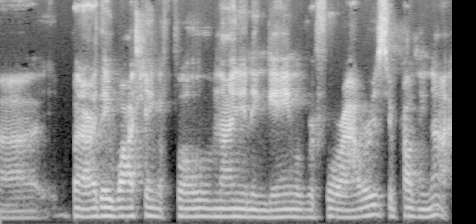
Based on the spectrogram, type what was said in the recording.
uh, but are they watching a full nine inning game over four hours? They're probably not.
